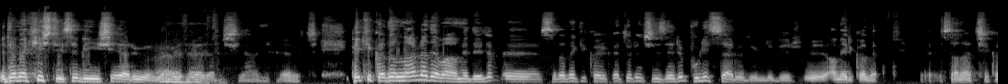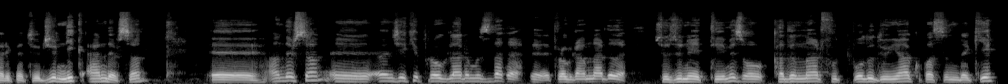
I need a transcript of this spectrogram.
E demek hiç değilse bir işe yarıyor. Yani evet, evet. Yani. Evet. Peki kadınlarla devam edelim. Ee, sıradaki karikatürün çizeri Pulitzer ödüllü bir e, Amerikalı e, sanatçı, karikatürcü Nick Anderson. Ee, Anderson e, önceki programımızda da e, programlarda da sözünü ettiğimiz o kadınlar futbolu Dünya Kupası'ndaki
